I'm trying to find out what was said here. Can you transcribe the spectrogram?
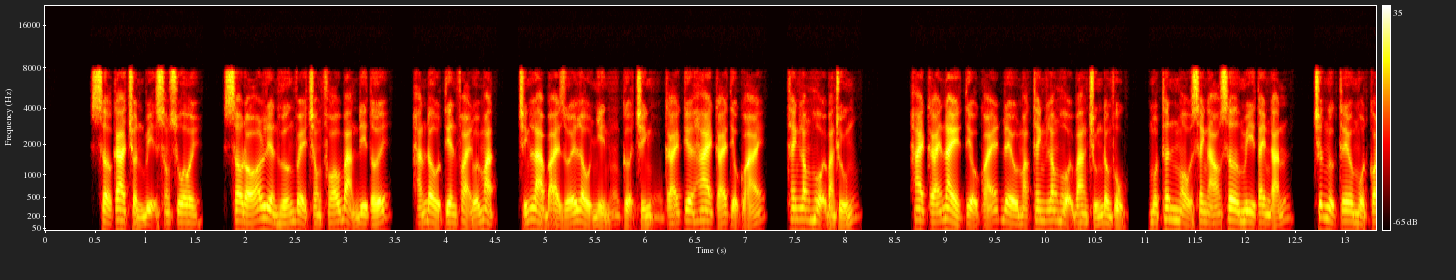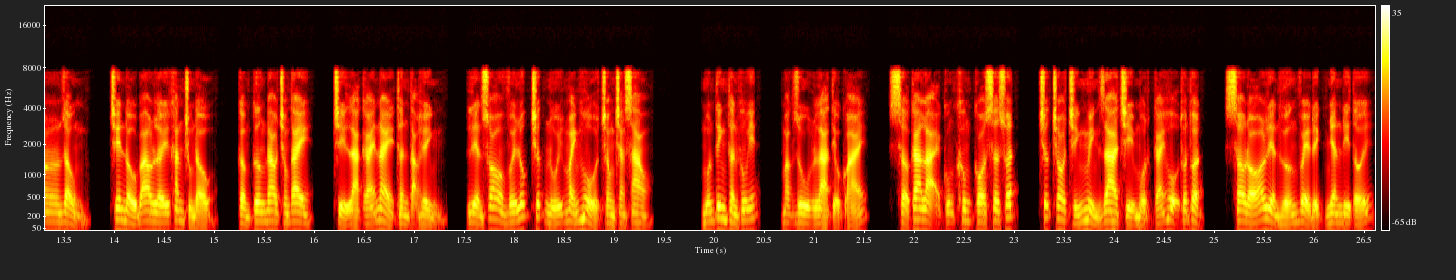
Sở ca chuẩn bị xong xuôi, sau đó liền hướng về trong phó bản đi tới, hắn đầu tiên phải đối mặt, chính là bài dưới lầu nhìn cửa chính cái kia hai cái tiểu quái, thanh long hội ban chúng. Hai cái này tiểu quái đều mặc thanh long hội bang chúng đồng phục, một thân màu xanh áo sơ mi tay ngắn, trước ngực thêu một con rồng, trên đầu bao lấy khăn trùng đầu, cầm cương đao trong tay, chỉ là cái này thần tạo hình, liền so với lúc trước núi mánh hổ trong trang sao. Muốn tinh thần không ít, mặc dù là tiểu quái sở ca lại cũng không có sơ xuất trước cho chính mình ra chỉ một cái hộ thuẫn thuật, sau đó liền hướng về địch nhân đi tới.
